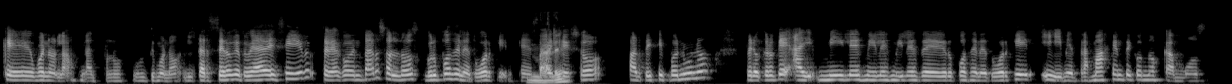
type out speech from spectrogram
que, bueno, lo último no, el tercero que te voy a decir, te voy a comentar, son los grupos de networking, que vale. que yo participo en uno, pero creo que hay miles, miles, miles de grupos de networking y mientras más gente conozcamos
